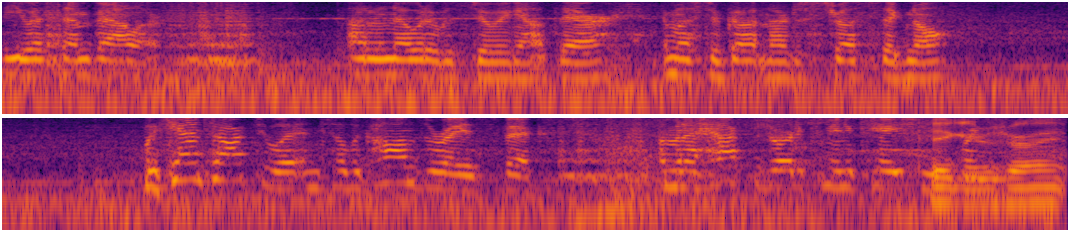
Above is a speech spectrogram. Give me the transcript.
The USM Valor. I don't know what it was doing out there. It must have gotten our distress signal. We can't talk to it until the comms array is fixed. I'm gonna hack the door to communications. Figures, right?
